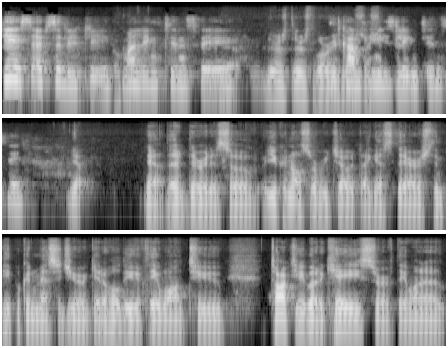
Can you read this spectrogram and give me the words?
Yes, absolutely. Okay. My LinkedIn's there. Yeah. There's there's Laurie. The company's so. LinkedIn's there. Yep. Yeah, there, there it is. So you can also reach out, I guess, there. Then people can message you or get a hold of you if they want to talk to you about a case or if they want to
